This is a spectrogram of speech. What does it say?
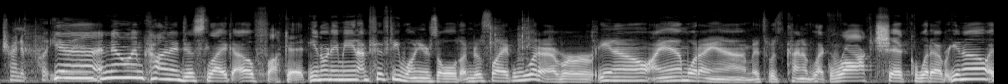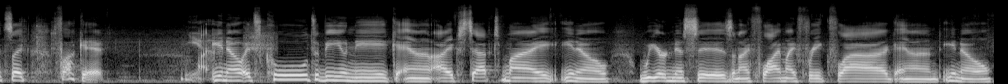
trying to put you in. Yeah, and now I'm kind of just like, oh fuck it. You know what I mean? I'm 51 years old. I'm just like, whatever. You know, I am what I am. It was kind of like rock chick, whatever. You know, it's like, fuck it. Yeah. you know, it's cool to be unique and I accept my, you know, weirdnesses and I fly my freak flag and, you know,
